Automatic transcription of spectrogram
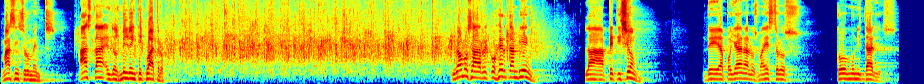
más instrumentos hasta el 2024. Y vamos a recoger también la petición de apoyar a los maestros comunitarios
